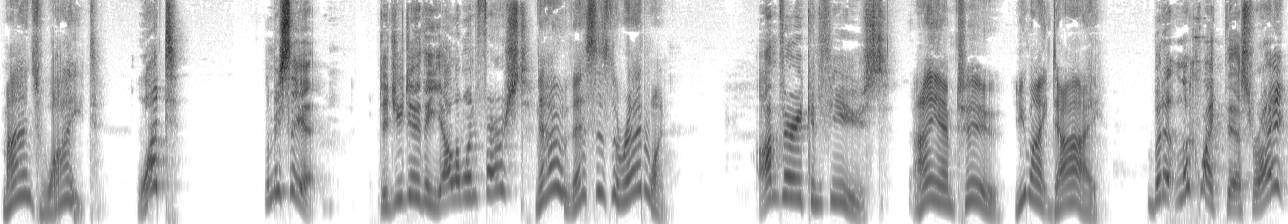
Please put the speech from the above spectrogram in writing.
Mine's white. What? Let me see it. Did you do the yellow one first? No, this is the red one. I'm very confused. I am too. You might die. But it looked like this, right?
